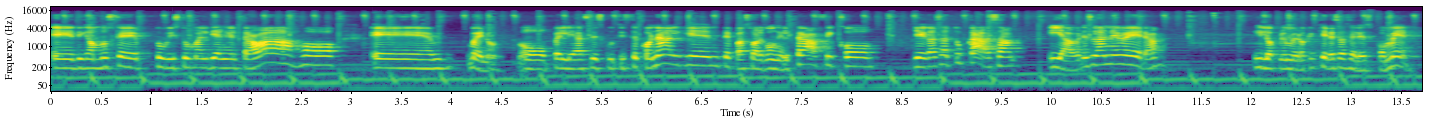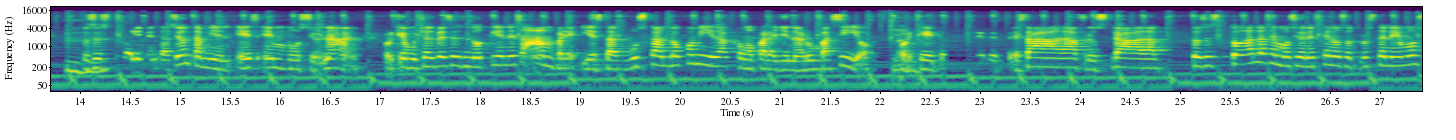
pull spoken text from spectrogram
eh, digamos que tuviste un mal día en el trabajo, eh, bueno, o peleas, discutiste con alguien, te pasó algo en el tráfico, llegas a tu casa y abres la nevera y lo primero que quieres hacer es comer. Entonces, tu alimentación también es emocional, porque muchas veces no tienes hambre y estás buscando comida como para llenar un vacío, porque estresada, frustrada. Entonces, todas las emociones que nosotros tenemos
